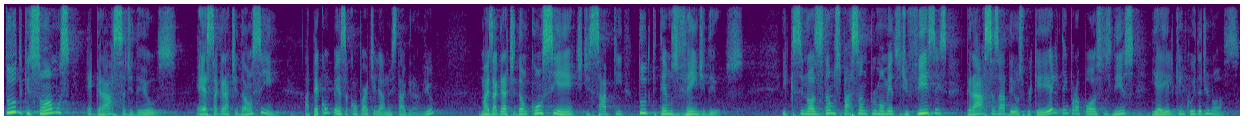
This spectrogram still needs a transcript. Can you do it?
tudo que somos é graça de Deus. Essa gratidão, sim, até compensa compartilhar no Instagram, viu? mas a gratidão consciente de sabe que tudo que temos vem de Deus. E que se nós estamos passando por momentos difíceis, graças a Deus, porque Ele tem propósitos nisso e é Ele quem cuida de nós.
